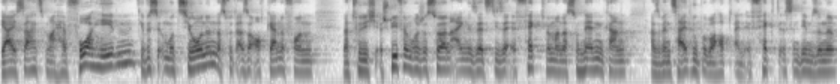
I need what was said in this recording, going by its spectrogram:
ja, ich sage jetzt mal, hervorheben, gewisse Emotionen. Das wird also auch gerne von natürlich Spielfilmregisseuren eingesetzt, dieser Effekt, wenn man das so nennen kann. Also wenn Zeitlupe überhaupt ein Effekt ist in dem Sinne.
